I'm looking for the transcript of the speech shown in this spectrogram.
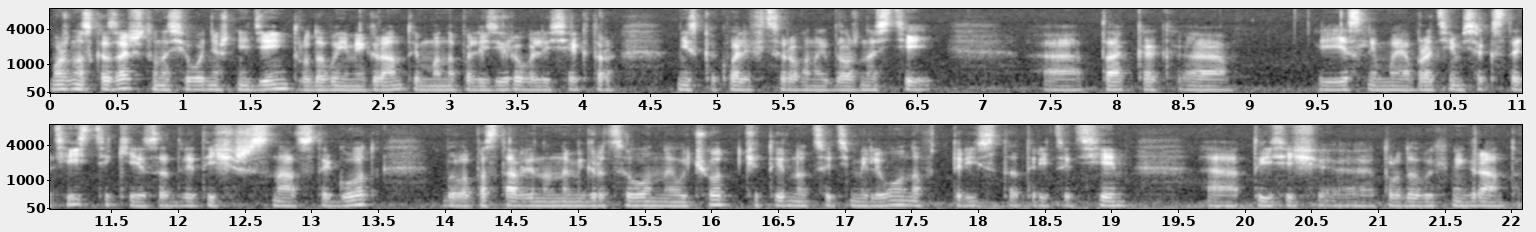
Можно сказать, что на сегодняшний день трудовые мигранты монополизировали сектор низкоквалифицированных должностей, э, так как и если мы обратимся к статистике, за 2016 год было поставлено на миграционный учет 14 миллионов 337 э, тысяч э, трудовых мигрантов,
